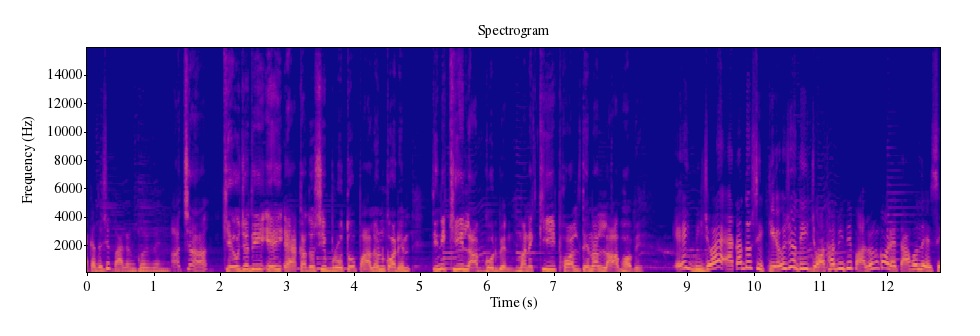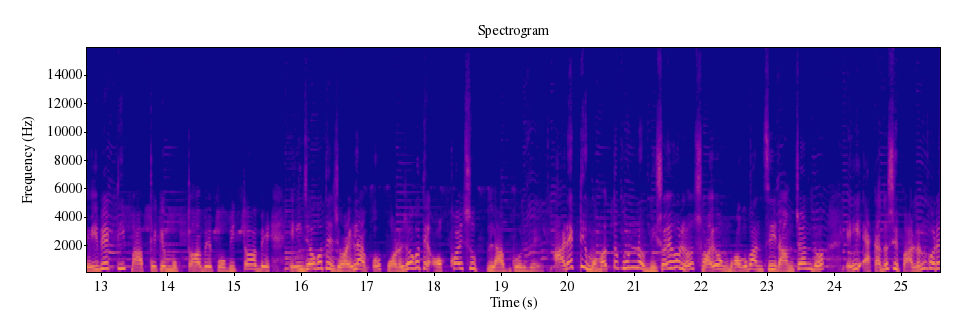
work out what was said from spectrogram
একাদশী পালন করবেন। আচ্ছা কেউ যদি এই একাদশী ব্রত পালন করেন, তিনি কি লাভ করবেন? মানে কি ফল তেনার লাভ হবে? এই বিজয়া একাদশী কেউ যদি যথাবিধি পালন করে, তাহলে সেই ব্যক্তি পাপ থেকে মুক্ত হবে, পবিত্র হবে। এই জগতে জয়লাভ ও পরজগতে অক্ষয় সুখ লাভ করবে। আরেকটি মহত্বপূর্ণ বিষয় হলো স্বয়ং ভগবান শ্রীরামচন্দ্র এই একাদশী পালন করে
